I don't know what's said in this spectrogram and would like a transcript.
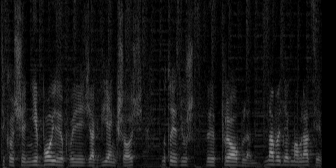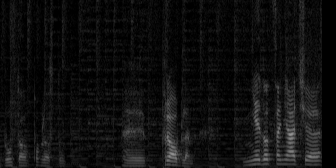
tylko się nie boję powiedzieć jak większość, no to jest już y, problem. Nawet jak mam rację, był to po prostu y, problem. nie doceniacie,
